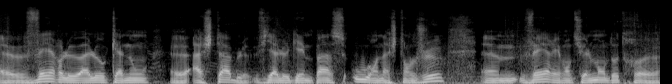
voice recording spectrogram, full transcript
euh, vers le Halo canon euh, achetable via le Game Pass ou en achetant le jeu, euh, vers éventuellement d'autres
